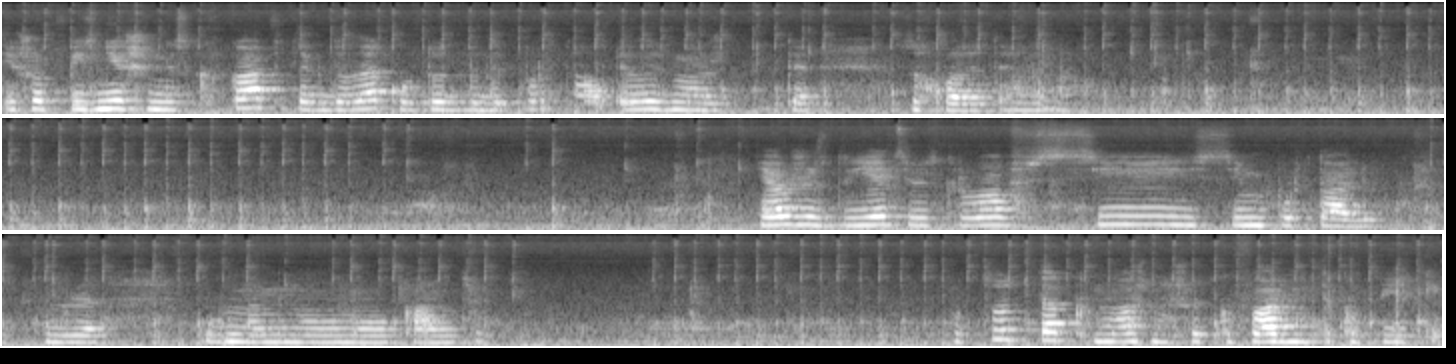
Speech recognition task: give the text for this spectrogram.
і щоб пізніше не скакати так далеко, тут буде портал, і ви зможете заходити в нього. Я вже, здається, відкривав всі сім порталів вже на минулому аккаунті. Отут так можна швидко фармити копійки.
